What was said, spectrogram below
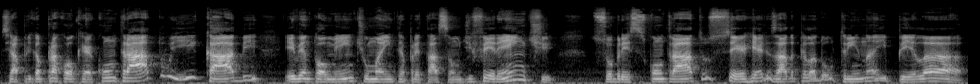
se aplica para qualquer contrato e cabe, eventualmente, uma interpretação diferente sobre esses contratos ser realizada pela doutrina e pela,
